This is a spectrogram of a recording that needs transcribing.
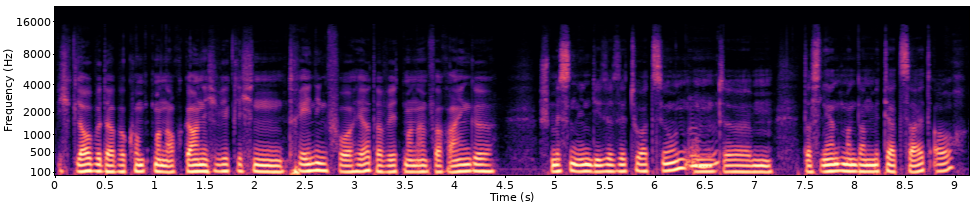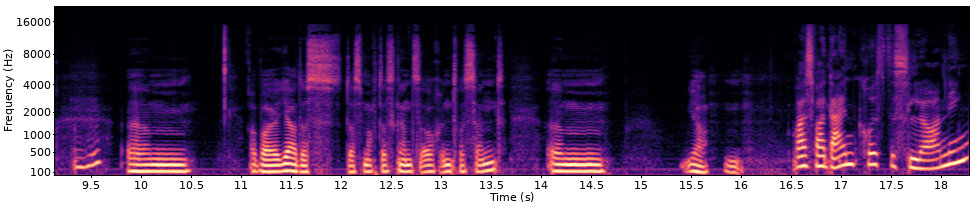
ich glaube, da bekommt man auch gar nicht wirklich ein Training vorher. Da wird man einfach reingeschmissen in diese Situation mhm. und ähm, das lernt man dann mit der Zeit auch. Mhm. Ähm, aber ja, das, das macht das Ganze auch interessant. Ähm, ja, was war dein größtes Learning,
